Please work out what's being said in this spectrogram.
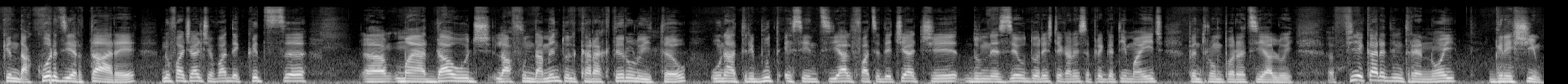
când acorzi iertare, nu faci altceva decât să uh, Uh, mai adaugi la fundamentul caracterului tău un atribut esențial față de ceea ce Dumnezeu dorește ca noi să pregătim aici pentru împărăția Lui. Fiecare dintre noi greșim.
